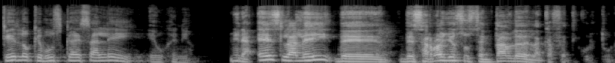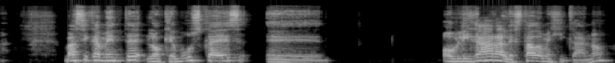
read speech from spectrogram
¿Qué es lo que busca esa ley, Eugenio? Mira, es la ley de desarrollo sustentable de la cafeticultura. Básicamente lo que busca es eh, obligar al Estado mexicano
